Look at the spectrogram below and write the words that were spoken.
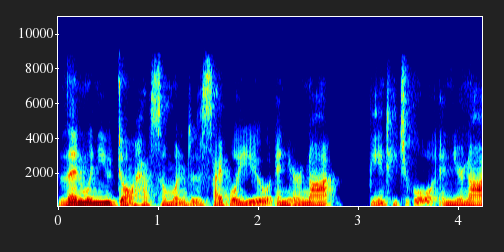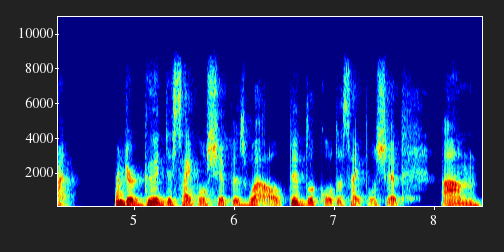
than when you don't have someone to disciple you and you're not being teachable and you're not under good discipleship as well, biblical discipleship. Um,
